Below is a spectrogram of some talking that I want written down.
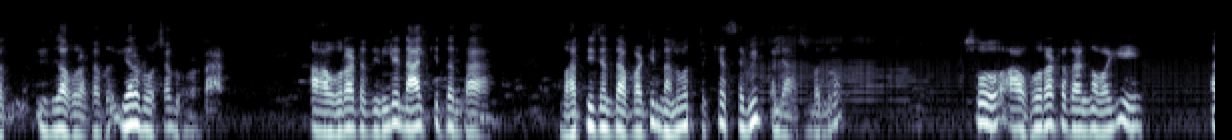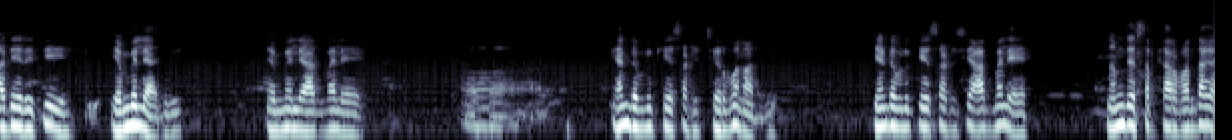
ಬಂತು. ಈದ್ಗಾ ಹೋರಾಟದ ಎರಡು ವರ್ಷದ ಹೋರಾಟ. ಆ ಹೋರಾಟದಿಂದಲೇ ನಾಲ್ಕಿದ್ದಂಥ ಭಾರತೀಯ ಜನತಾ ಪಾರ್ಟಿ ನಲವತ್ತಕ್ಕೆ ಸಮೀಪದಲ್ಲಿ ಆರಿಸಿ ಬಂದರು. ಸೊ ಆ ಹೋರಾಟದ ಅಂಗವಾಗಿ ಅದೇ ರೀತಿ ಎಂ ಎಲ್ ಎ ಆದ್ವಿ. ಎಂ ಎಲ್ ಎ ಆದಮೇಲೆ N W K S R T chairman ಆದ್ವಿ. N W K S R T C ಆದಮೇಲೆ ನಮ್ಮದೇ ಸರ್ಕಾರ ಬಂದಾಗ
